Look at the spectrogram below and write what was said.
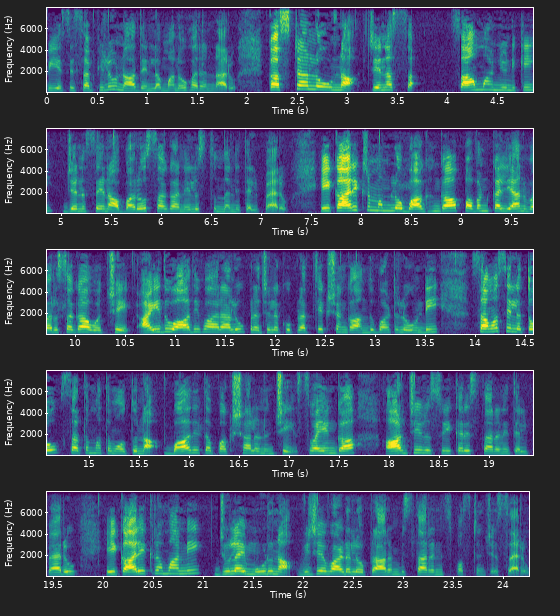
పీఎస్సీ సభ్యులు నాదెండ్ల మనోహర్ అన్నారు. కష్టాల్లో ఉన్న జన సామాన్యునికి జనసేన భరోసాగా నిలుస్తుందని తెలిపారు. ఈ కార్యక్రమంలో భాగంగా పవన్ కళ్యాణ్ వరుసగా వచ్చే ఐదు ఆదివారాలు ప్రజలకు ప్రత్యక్షంగా అందుబాటులో ఉండి సమస్యలతో సతమతమవుతున్న బాధిత పక్షాల నుంచి స్వయంగా ఆర్జీలు స్వీకరిస్తారని తెలిపారు. ఈ కార్యక్రమాన్ని జూలై మూడున విజయవాడలో ప్రారంభిస్తారని స్పష్టం చేశారు.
